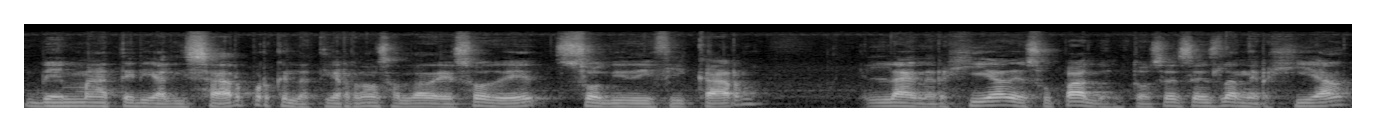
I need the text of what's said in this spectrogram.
de materializar, porque la tierra nos habla de eso, de solidificar la energía de su palo. Entonces es la energía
